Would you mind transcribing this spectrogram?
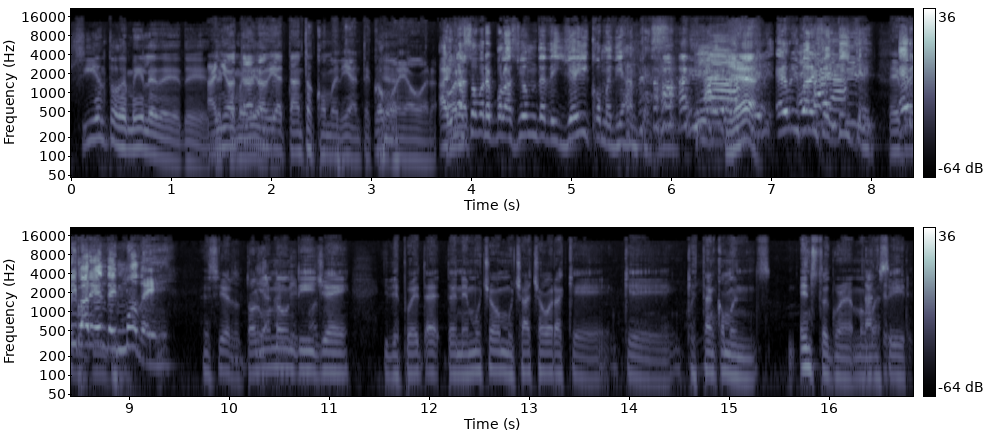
cientos de miles de, de, de Años atrás no había tantos comediantes como Yeah. hay ahora. Hay Ahora- una sobrepoblación de DJ y comediantes. Yeah. Everybody's a DJ. Everybody in the mode. Es cierto, todo el mundo es un DJ y después te- tenés muchos muchachos ahora que, que, que están como en Instagram, vamos a decir,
